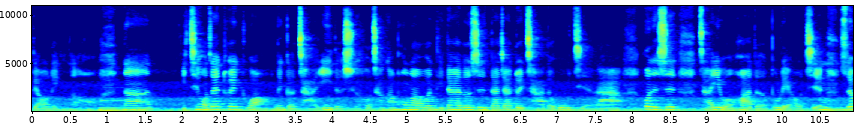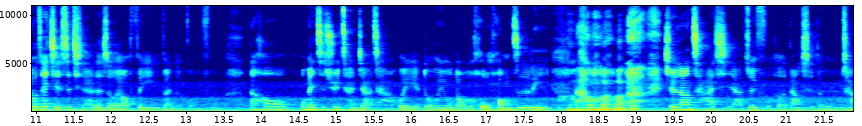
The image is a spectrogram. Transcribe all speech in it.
凋零了哈。嗯那以前我在推广那个茶艺的时候，常常碰到的问题，大概都是大家对茶的误解啦，或者是茶艺文化的不了解，嗯所以我在解释起来的时候要费一番的功夫。然后我每次去参加茶会，也都会用到我的洪荒之力，然后去让茶席啊最符合当时的茶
